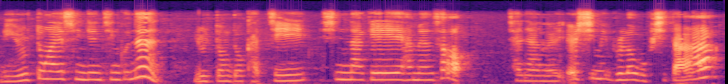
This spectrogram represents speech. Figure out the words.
우리 율동할 수 있는 친구는 율동도 같이 신나게 하면서 찬양을 열심히 불러봅시다.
